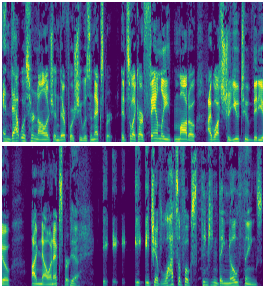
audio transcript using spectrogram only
And that was her knowledge, and therefore she was an expert. It's like our family motto I watched a YouTube video, I'm now an expert. Yeah. It, it, it, you have lots of folks thinking they know things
